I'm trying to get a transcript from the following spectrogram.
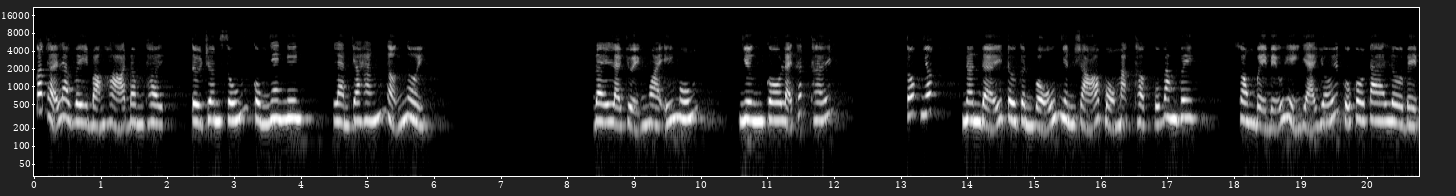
Có thể là vì bọn họ đồng thời từ trên xuống cùng nhan nghiêng, làm cho hắn ngẩn người. Đây là chuyện ngoài ý muốn, nhưng cô lại thích thế. Tốt nhất nên để Tư Kình Vũ nhìn rõ bộ mặt thật của Văn Vi, không bị biểu hiện giả dối của cô ta lừa bịp.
